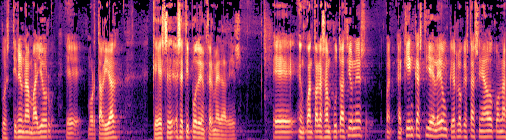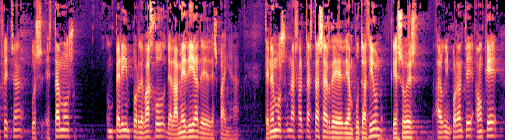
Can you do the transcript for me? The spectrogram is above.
pues tiene una mayor eh, mortalidad que ese, tipo de enfermedades. Eh, en cuanto a las amputaciones, bueno, aquí en Castilla y León, que es lo que está señalado con la flecha, pues estamos un pelín por debajo de la media de, España. Tenemos unas altas tasas de amputación, que eso es algo importante, aunque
